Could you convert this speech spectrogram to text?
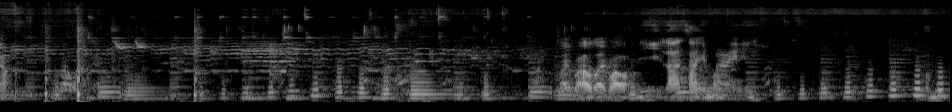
ทางนำของเรานะต่อยเบาต่อยเบานนี้ร้านสายไหมปลาหมึก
